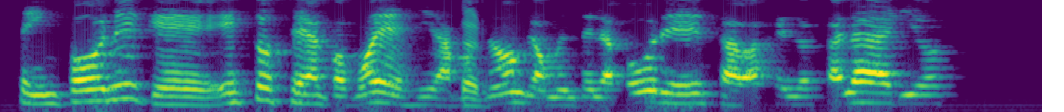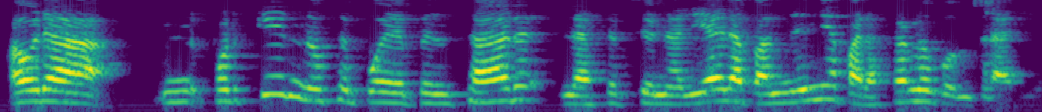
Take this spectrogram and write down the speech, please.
se impone que esto sea como es, digamos, ¿no? Que aumente la pobreza, bajen los salarios. Ahora, ¿por qué no se puede pensar la excepcionalidad de la pandemia para hacer lo contrario?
